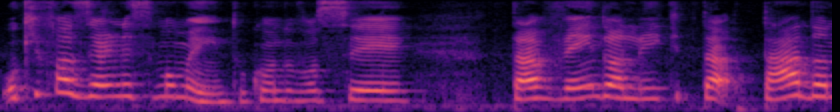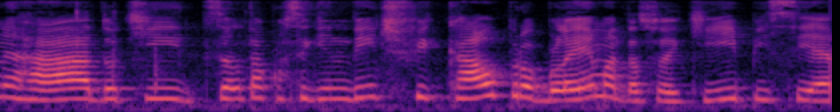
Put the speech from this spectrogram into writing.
O que fazer nesse momento, quando você tá vendo ali que tá, tá dando errado, que você não tá conseguindo identificar o problema da sua equipe, se é,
